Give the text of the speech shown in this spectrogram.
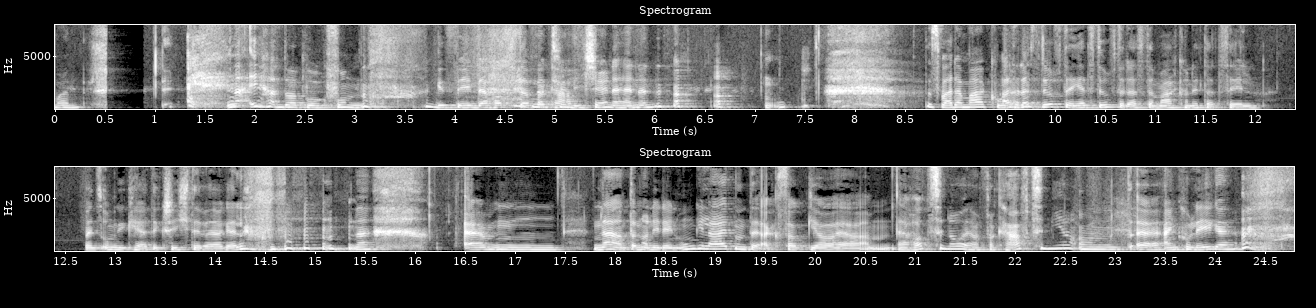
Mann. Nein, ich habe da ein paar gefunden. Gesehen, der hat da verkauft schöne Hennen. Das war der Marco. Also das dürfte, jetzt dürfte das der Marco nicht erzählen, wenn es umgekehrte Geschichte wäre, gell? Nein. Ähm, na, und dann habe ich den umgeleitet und er hat gesagt, ja, er, er hat sie noch, er verkauft sie mir und äh, ein Kollege,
